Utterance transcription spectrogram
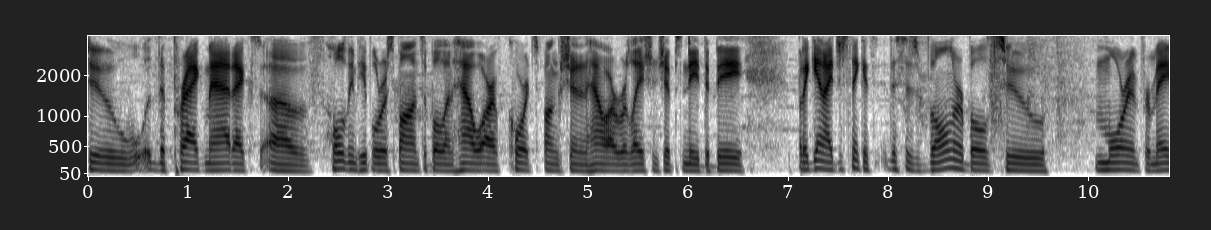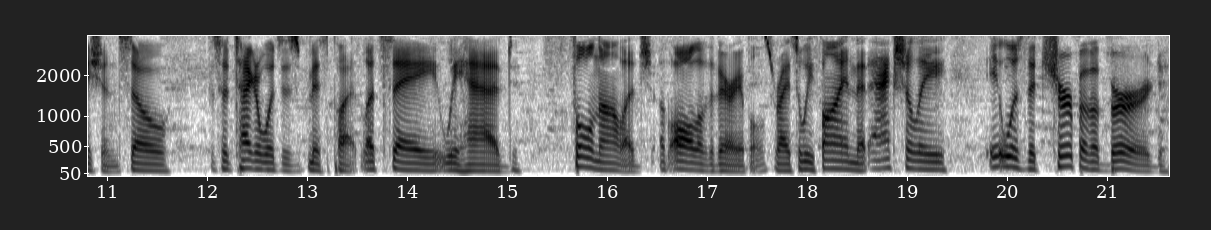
to the pragmatics of holding people responsible and how our courts function and how our relationships need to be. But again, I just think it's this is vulnerable to more information. So, so Tiger Woods' is putt. Let's say we had full knowledge of all of the variables, right? So we find that actually it was the chirp of a bird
